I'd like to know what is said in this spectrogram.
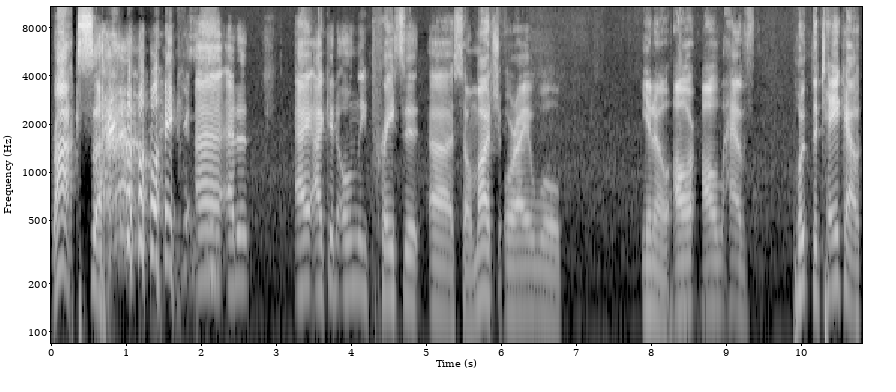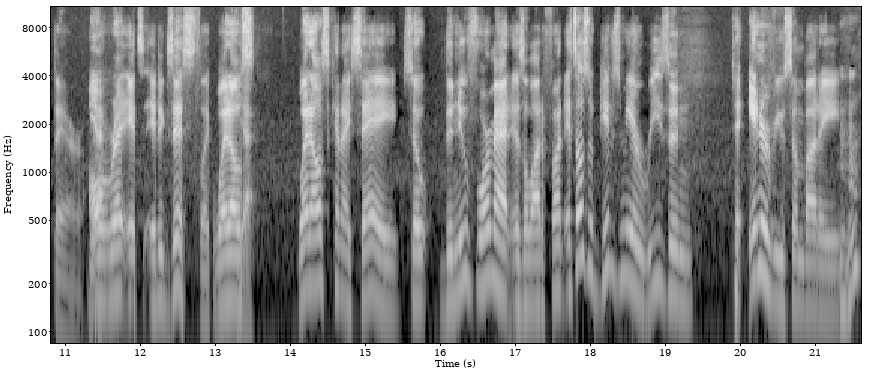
rocks. like uh, at a, I I can only praise it uh so much, or I will, you know, I'll I'll have put the take out there Yeah. already. It's it exists. Like what else? Yeah. What else can I say? So the new format is a lot of fun. It also gives me a reason to interview somebody Mhm.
